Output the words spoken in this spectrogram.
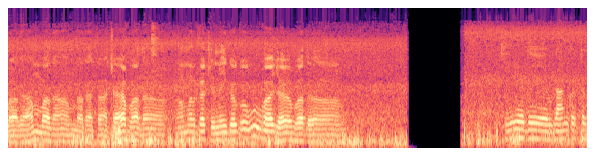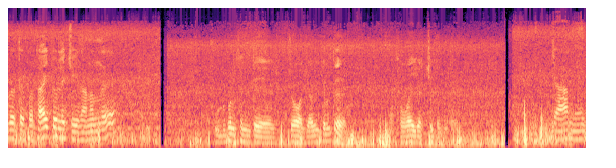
বাদাম বাদাম দাদা কাঁচা বাদাম। আমার কাছে নেই গবু ভাজা বাদাম। গান করতে করতে কোথায় চলেছিস আনন্দে? ফুটবল খেলতে চ যাবি খেলতে? সবাই যাচ্ছে খেলতে। যা মেঘ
